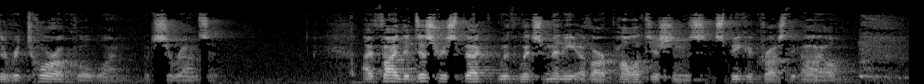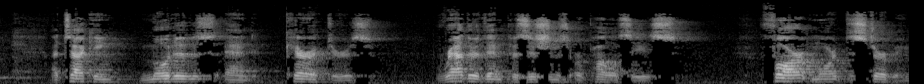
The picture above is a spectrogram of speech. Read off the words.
the rhetorical one which surrounds it. I find the disrespect with which many of our politicians speak across the aisle, attacking motives and characters rather than positions or policies far more disturbing,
